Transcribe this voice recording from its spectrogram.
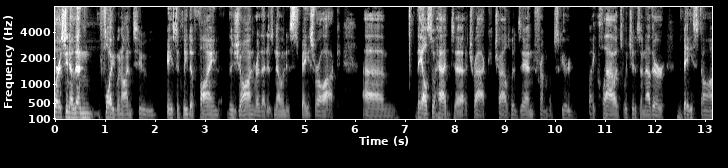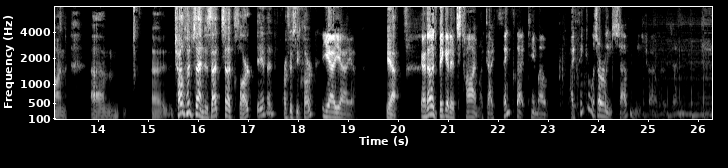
Course, you know, then Floyd went on to basically define the genre that is known as space rock. Um, they also had uh, a track, Childhood's End, from Obscured by Clouds, which is another based on um, uh, Childhood's End. Is that uh, Clarke, David? Arthur C. Clarke? Yeah, yeah, yeah. Yeah. And that was big at its time. Like I think that came out. I think it was early seventies. Childhood's then.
